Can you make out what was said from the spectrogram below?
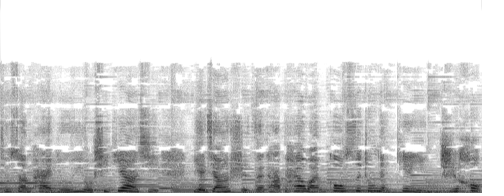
就算拍《鱿鱼游戏》第二季，也将是在他拍完构思中的电影之后。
